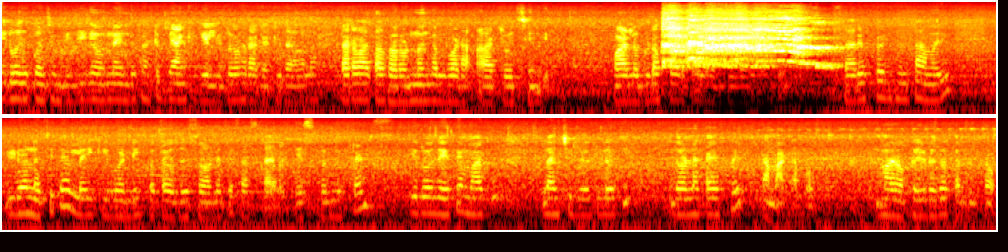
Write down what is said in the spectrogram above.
ఈరోజు కొంచెం బిజీగా ఉన్నా ఎందుకంటే బ్యాంక్కి వెళ్ళి డోహరా కట్టి రావాలా. తర్వాత ఒక రెండు వందలు కూడా ఆర్డర్ వచ్చింది. వాళ్ళకు కూడా సరే ఫ్రెండ్స్ ఉంటా మరి. వీడియో నచ్చితే లైక్ ఇవ్వండి. కొత్తగా చూసే వాళ్ళైతే సబ్స్క్రైబ్ చేసుకోండి ఫ్రెండ్స్. ఈరోజు అయితే మాకు లంచ్ బ్రేక్లోకి దొండకాయ ఫ్రై టమాటా పప్పు. మరొక వీడియోతో కలుద్దాం.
